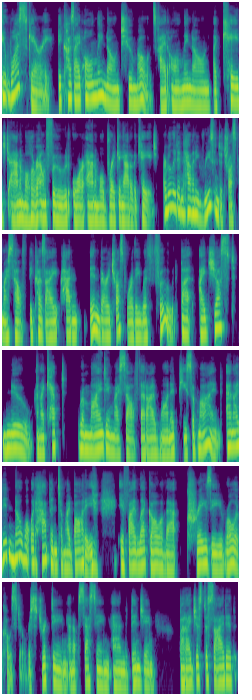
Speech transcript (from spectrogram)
it was scary because I'd only known two modes. I'd only known like caged animal around food or animal breaking out of the cage. I really didn't have any reason to trust myself because I hadn't been very trustworthy with food, but I just knew and I kept reminding myself that I wanted peace of mind. And I didn't know what would happen to my body if I let go of that crazy roller coaster, restricting and obsessing and binging. But I just decided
